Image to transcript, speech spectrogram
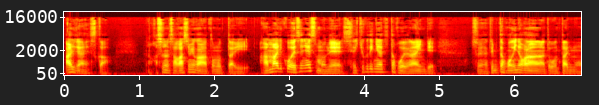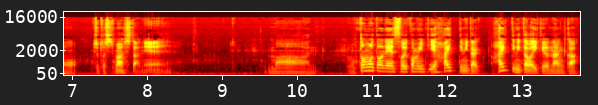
あるじゃないですか。なんかそういうの探してみようかなと思ったり、あんまりこう SNS もね、積極的にやってた方じゃないんで、そうやってみた方がいいのかなと思ったりも、ちょっとしましたね。まあ、もともとね、そういうコミュニティ入ってみた、入ってみたはいいけどなんか、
